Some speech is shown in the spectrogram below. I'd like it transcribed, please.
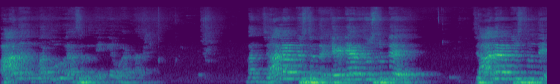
బాధ మాకు అసలు నేనే మాట్లాడాలి నాకు జాలి అనిపిస్తుంది కేటీఆర్ చూస్తుంటే జాలి అనిపిస్తుంది.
